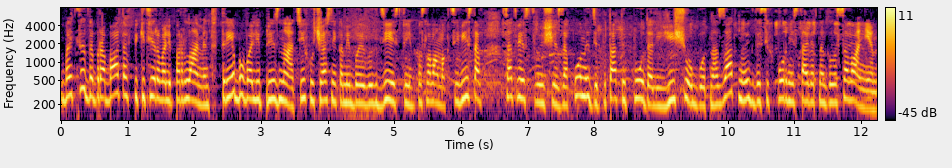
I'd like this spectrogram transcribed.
Бойцы Добробатов пикетировали парламент, требовали признать их участниками боевых действий. По словам активистов, соответствующие законы депутаты подали еще год назад, но их до сих пор не ставят на голосование.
